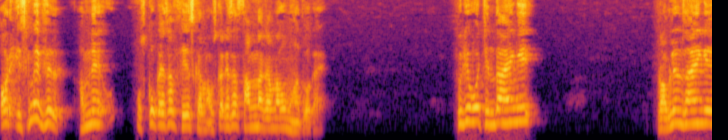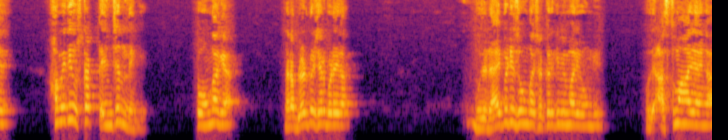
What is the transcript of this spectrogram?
और इसमें फिर हमने उसको कैसा फेस करना, उसका कैसा सामना करना वो महत्व का है। क्योंकि वो चिंता आएँगी प्रॉब्लम्स आएँगे, हम यदि उसका टेंशन लेंगे तो होगा क्या? मेरा ब्लड प्रेशर बढ़ेगा। मुझे डायबिटीज़ होगा शक्कर की बीमारी होंगी। मुझे अस्थमा आ जाएगा,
